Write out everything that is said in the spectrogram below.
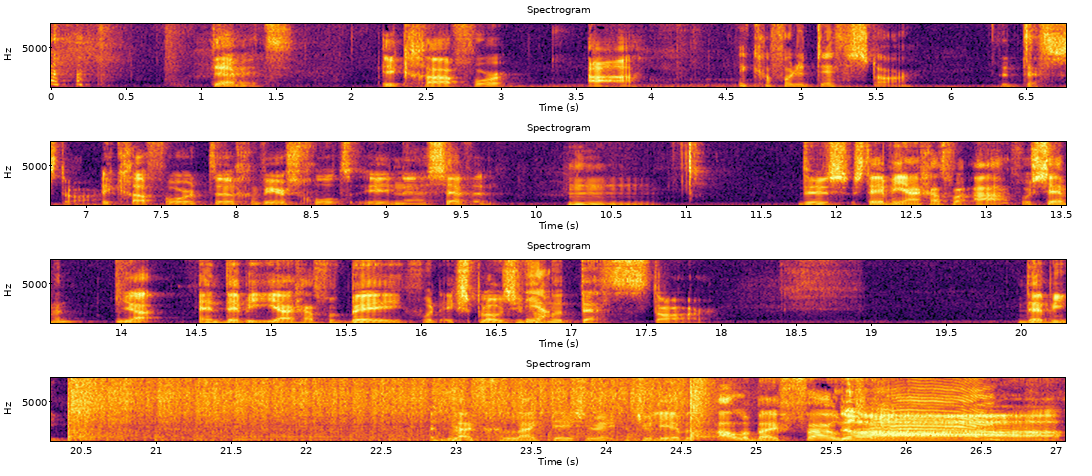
Damn it. Ik ga voor A. Ik ga voor de Death Star. De Death Star. Ik ga voor het eh, geweerschot in eh, Seven. Hmm. Dus Steven, jij gaat voor A, voor Seven. Ja, En Debbie, jij gaat voor B, voor de explosie Ja. van de Death Star. Debbie? Het blijft gelijk deze week, want jullie hebben het allebei fout. Ah!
